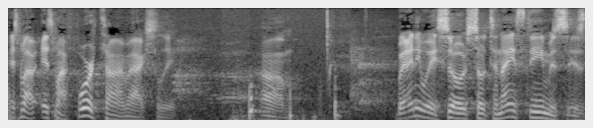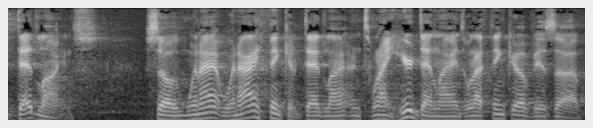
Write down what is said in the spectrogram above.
it's my it's my fourth time actually. Um, but anyway, so so tonight's theme is is deadlines. So when I when I think of deadlines, when I hear deadlines, what I think of is uh,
